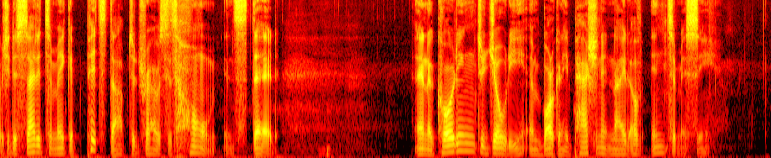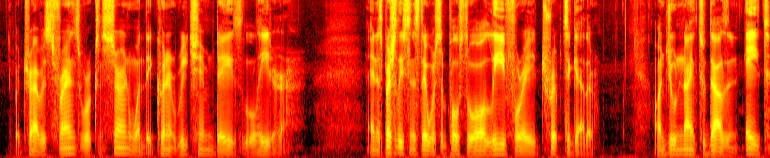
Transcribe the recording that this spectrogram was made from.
but she decided to make a pit stop to Travis's home instead. And according to Jodi, embark on a passionate night of intimacy. But Travis's friends were concerned when they couldn't reach him days later. And especially since they were supposed to all leave for a trip together. On June 9, 2008,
